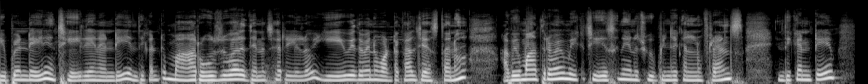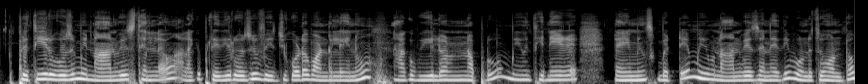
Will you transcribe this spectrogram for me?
డిపెండ్ అయ్యి నేను చేయలేనండి. ఎందుకంటే మా రోజువారి దినచర్యలో ఏ విధమైన వంటకాలు చేస్తానో అవి మాత్రమే మీకు చేసి నేను చూపించగలను ఫ్రెండ్స్. ఎందుకంటే ప్రతిరోజు మీరు నాన్ వెజ్ తినలేము. అలాగే ప్రతిరోజు వెజ్ కూడా వండలేను. నాకు వీలు ఉన్నప్పుడు మేము తినే టైమింగ్స్ బట్టి మేము నాన్ వెజ్ అనేది వండుతూ ఉంటాం.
